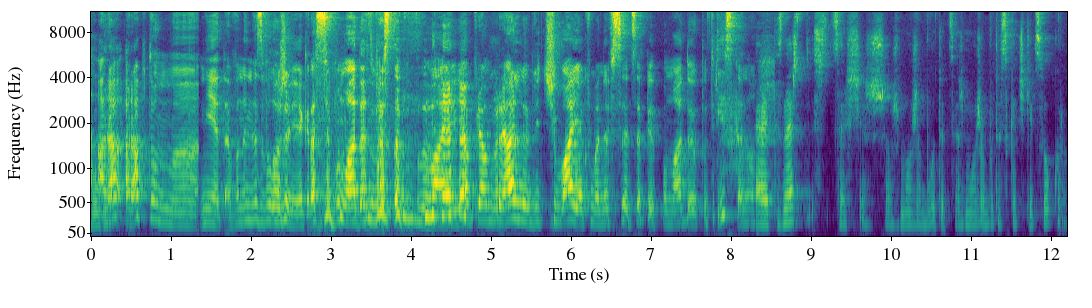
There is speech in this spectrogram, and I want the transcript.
губи. а, ра- а раптом е, ні, так вони не зволожені, якраз ця помада просто впливає. Я прям реально відчуваю, як в мене все це під помадою потріскано. Е, Ти знаєш, це ще що ж може бути? Це ж може бути скачки цукру.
